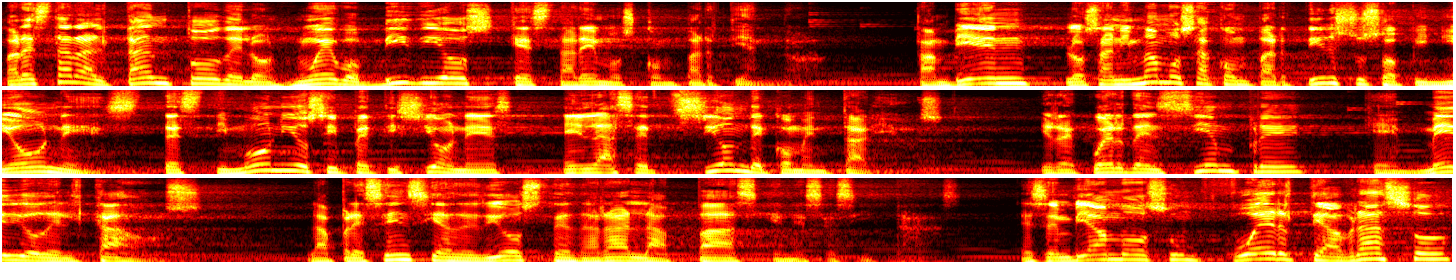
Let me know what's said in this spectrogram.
para estar al tanto de los nuevos vídeos que estaremos compartiendo. También los animamos a compartir sus opiniones, testimonios y peticiones en la sección de comentarios. Y recuerden siempre que en medio del caos, la presencia de Dios te dará la paz que necesitas. Les enviamos un fuerte abrazo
